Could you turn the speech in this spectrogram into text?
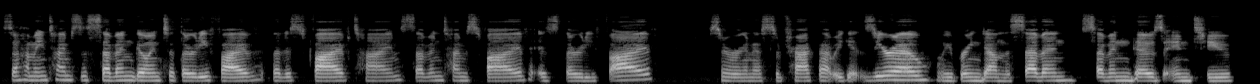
So how many times does 7 go into 35? That is 5 times. 7 times 5 is 35. So we're going to subtract that. We get 0. We bring down the 7. 7 goes into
